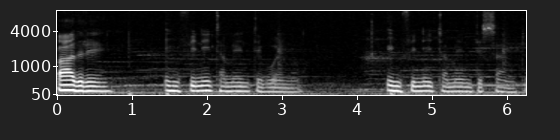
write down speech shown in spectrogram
Padre infinitamente bueno, infinitamente santo,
